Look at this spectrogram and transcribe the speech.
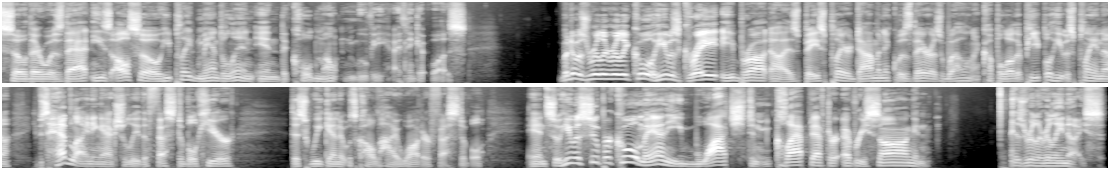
So there was that. He's also, he played mandolin in the Cold Mountain movie, I think it was. But it was really, really cool. He was great. He brought uh, his bass player Dominic was there as well, and a couple other people. He was playing a, he was headlining actually the festival here this weekend. It was called High Water Festival, and so he was super cool, man. He watched and clapped after every song, and it was really, really nice.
